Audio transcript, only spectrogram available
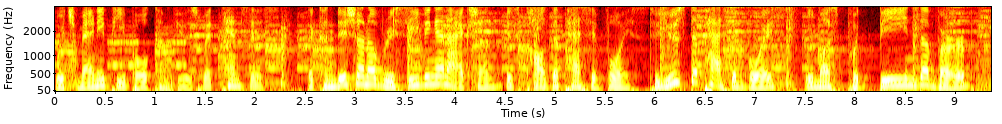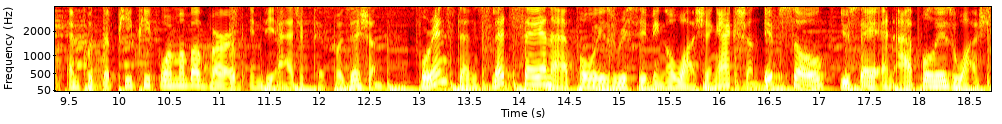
which many people confuse with tenses. The condition of receiving an action is called the passive voice. To use the passive voice, we must put be in the verb and put the PP form of a verb in the adjective position. For instance, let's say an apple is receiving a washing action. If so, you say an apple is washed.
